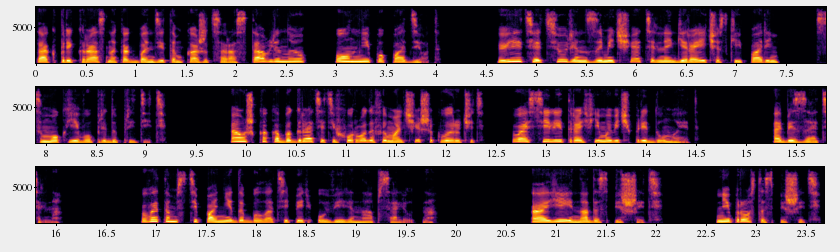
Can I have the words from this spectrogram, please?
так прекрасно, как бандитам кажется расставленную, он не попадет. Витя Тюрин, замечательный героический парень, смог его предупредить. А уж как обыграть этих уродов и мальчишек выручить, Василий Трофимович придумает. Обязательно. В этом Степанида была теперь уверена абсолютно. А ей надо спешить. Не просто спешить,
